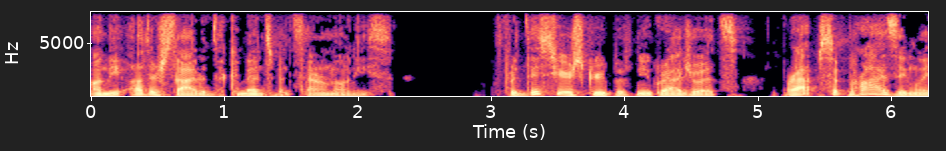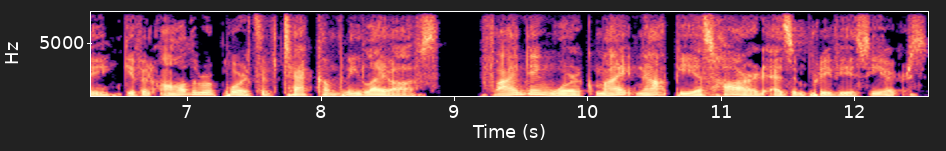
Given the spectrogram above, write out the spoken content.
on the other side of the commencement ceremonies. For this year's group of new graduates, perhaps surprisingly, given all the reports of tech company layoffs, finding work might not be as hard as in previous years.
